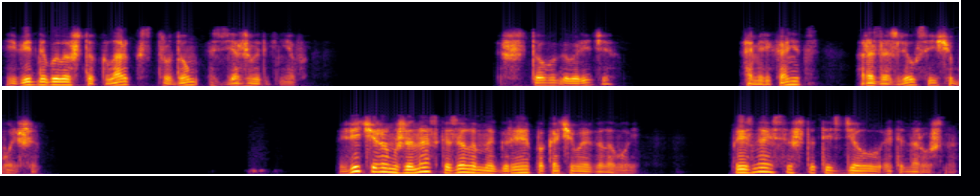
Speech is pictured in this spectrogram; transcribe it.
и видно было, что Кларк с трудом сдерживает гнев. «Что вы говорите?» Американец разозлился еще больше. Вечером жена сказала Мегре, покачивая головой. «Признайся, что ты сделал это нарочно.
